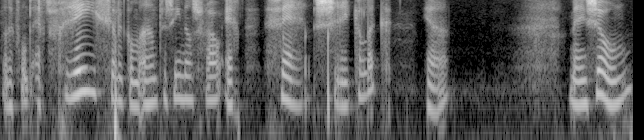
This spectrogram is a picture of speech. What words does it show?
Want ik vond het echt vreselijk om aan te zien als vrouw. Echt verschrikkelijk. Ja. Mijn zoon,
